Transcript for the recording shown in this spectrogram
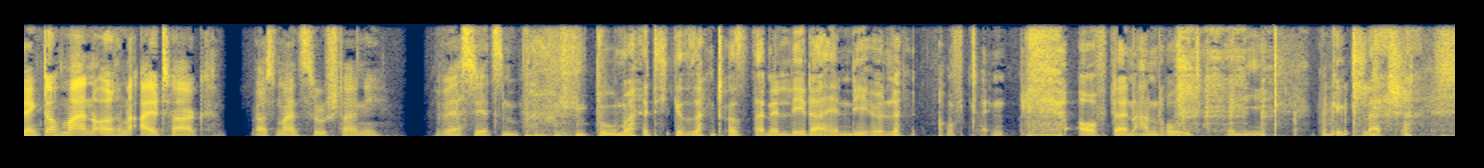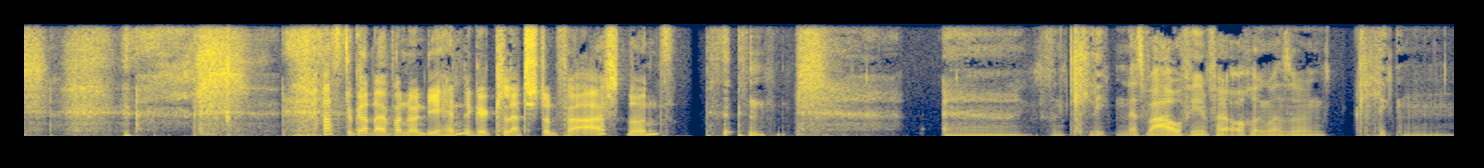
Denkt doch mal an euren Alltag. Was meinst du, Steini? Wärst du jetzt ein Boomer, hätte ich gesagt, du hast deine Lederhandyhülle auf dein, auf dein Android-Handy geklatscht. Hast du gerade einfach nur in die Hände geklatscht und verarscht uns? Äh, so ein Klicken, das war auf jeden Fall auch irgendwann so ein Klicken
